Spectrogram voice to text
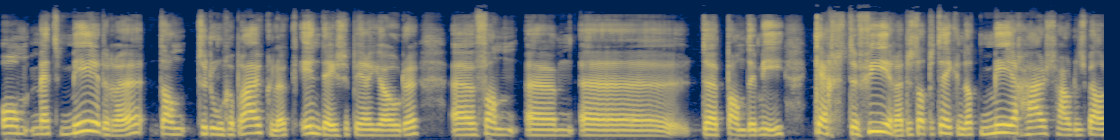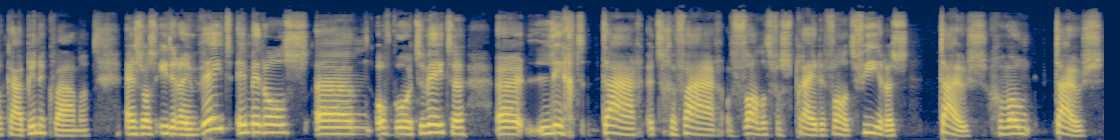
om met meerdere dan te doen gebruikelijk in deze periode uh, van um, uh, de pandemie kerst te vieren. Dus dat betekent dat meer huishoudens bij elkaar binnenkwamen. En zoals iedereen weet inmiddels, um, of behoort te weten, ligt daar het gevaar van het verspreiden van het virus thuis. Gewoon thuis.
